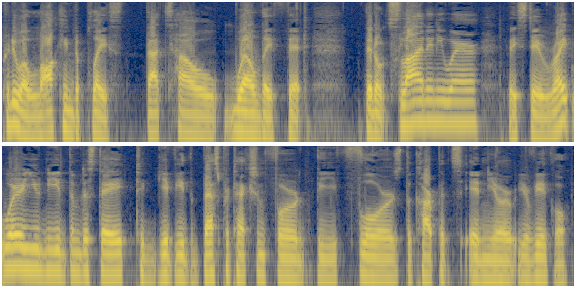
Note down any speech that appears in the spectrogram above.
pretty well lock into place. That's how well they fit. They don't slide anywhere. They stay right where you need them to stay to give you the best protection for the floors, the carpets in your, your vehicle.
